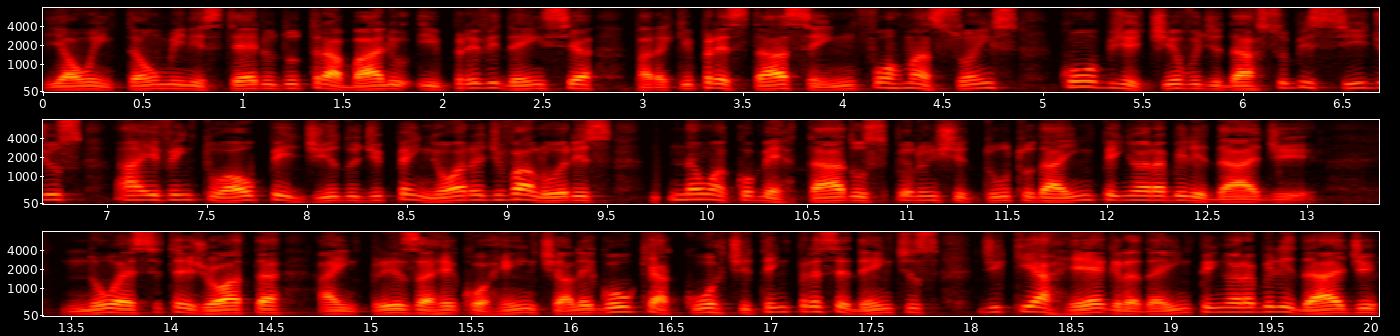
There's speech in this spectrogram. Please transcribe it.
e ao então Ministério do Trabalho e Previdência para que prestassem informações com o objetivo de dar subsídios a eventual pedido de penhora de valores não acobertados pelo Instituto da Impenhorabilidade. No STJ, a empresa recorrente alegou que a corte tem precedentes de que a regra da impenhorabilidade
